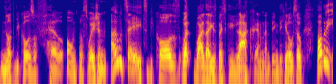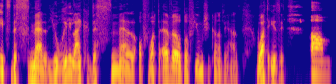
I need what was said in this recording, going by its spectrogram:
not because of her own persuasion. I would say it's because, well, wild die is basically luck and, and being the hero. So probably it's the smell. You really like the smell of whatever perfume she currently has. What is it? Um,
